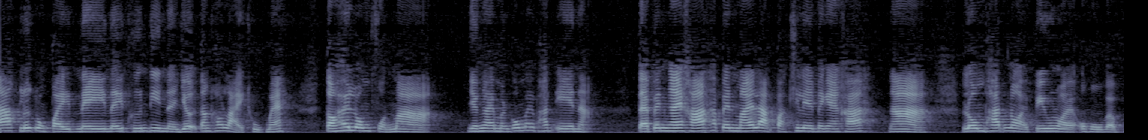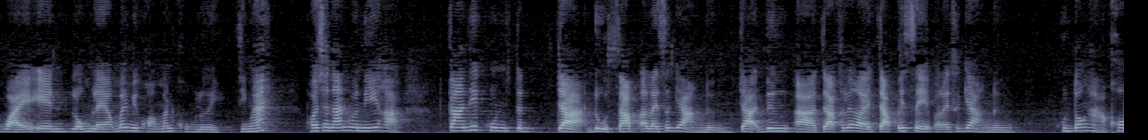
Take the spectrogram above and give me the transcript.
ลากลึกลงไปในในพื้นดินน่ะเยอะตั้งเท่าไหร่ถูกไหมต่อให้ลมฝนมายังไงมันก็ไม่พัดเองอะแต่เป็นไงคะ ถ้าเป็นไม้หลักปักคิเลนเป็นไงคะน่าลมพัดหน่อยปิวหน่อยโอ้โหแบบไหวเอ็นล้มแล้วไม่มีความมั่นคงเลยจริงไหมเพราะฉะนั้นวันนี้ค่ะ การที่คุณจะจะดูดซับอะไรสักอย่างหนึ่งจะดึงอ่าจะเขาเรียกอะไรจะไปเสพอะไรสักอย่างหนึ่งคุณต้องหาข้อ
